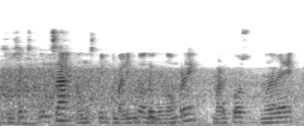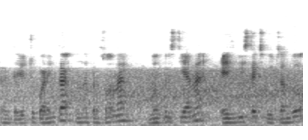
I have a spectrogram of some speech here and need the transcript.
Jesús expulsa a un espíritu maligno de un hombre. Marcos 9, 38, 40. Una persona no cristiana es vista expulsando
